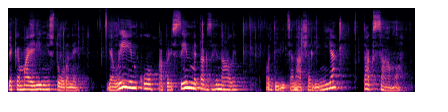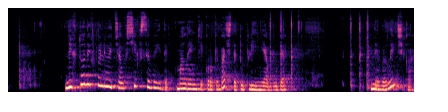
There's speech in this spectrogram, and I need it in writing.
яке має рівні сторони. Ялинку, апельсин ми так згинали. От дивіться, наша лінія так само. Ніхто не хвилюється, у всіх все вийде. Маленькі кроки. Бачите, тут лінія буде невеличка,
